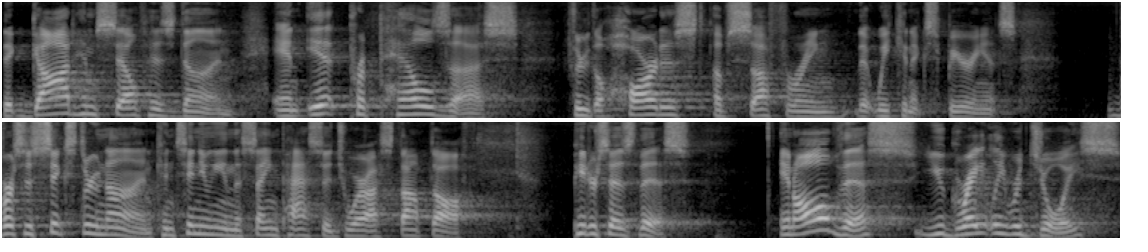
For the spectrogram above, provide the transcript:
that God Himself has done, and it propels us through the hardest of suffering that we can experience. Verses 6 through 9, continuing in the same passage where I stopped off, Peter says this In all this you greatly rejoice,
